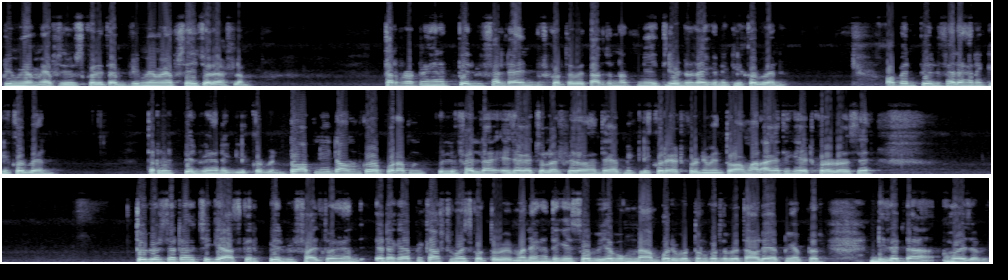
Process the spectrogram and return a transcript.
প্রিমিয়াম অ্যাপস ইউজ করি, তো আমি প্রিমিয়াম অ্যাপসেই চলে আসলাম। তারপর আপনি এখানে পিএলপি ফাইলটা ইনপুট করতে হবে। তার জন্য আপনি এই থ্রি এখানে ক্লিক করবেন। ওপেন পিএলপি ফাইল এখানে ক্লিক করবেন। তারপর পিএলপি এখানে ক্লিক করবেন। তো আপনি ডাউনলোড করার পর আপনার পিএলপি ফাইলটা এই জায়গায় চলে আসবে। ওখান থেকে আপনি ক্লিক করে অ্যাড করে নেবেন। তো আমার আগে থেকে অ্যাড করা রয়েছে। তো সেটা হচ্ছে কি আজকের পিএলপি ফাইল তো এখান এটাকে আপনি কাস্টমাইজ করতে হবে। মানে এখান থেকে ছবি এবং নাম পরিবর্তন করতে হবে, তাহলে আপনি আপনার ডিজাইনটা হয়ে যাবে।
